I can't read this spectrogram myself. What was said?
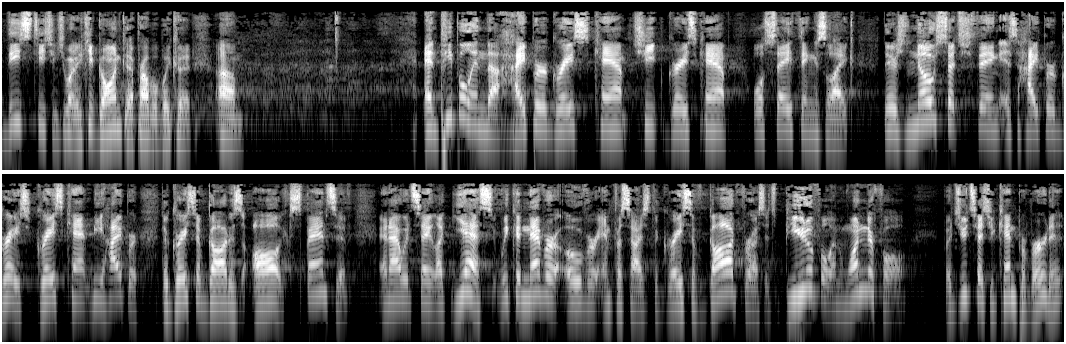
these teachings, you want me to keep going? Because I probably could. Um, and people in the hyper grace camp, cheap grace camp, will say things like, there's no such thing as hyper grace. Grace can't be hyper. The grace of God is all expansive. And I would say, like, yes, we could never overemphasize the grace of God for us. It's beautiful and wonderful. But Jude says you can pervert it.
